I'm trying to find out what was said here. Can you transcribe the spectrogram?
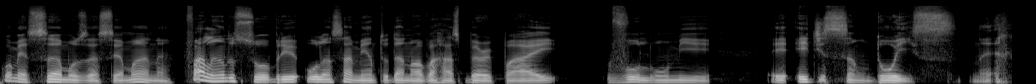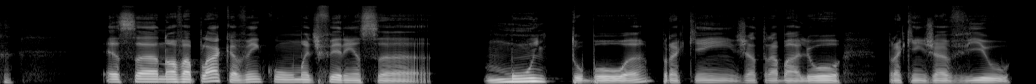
Começamos a semana falando sobre o lançamento da nova Raspberry Pi volume edição 2, né? Essa nova placa vem com uma diferença muito boa para quem já trabalhou, para quem já viu,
